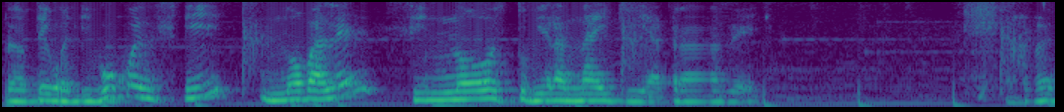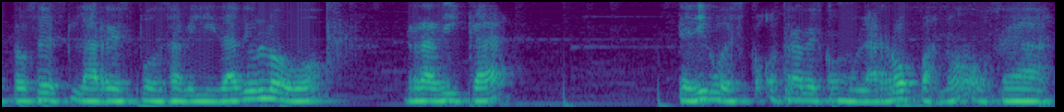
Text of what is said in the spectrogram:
Pero te digo, el dibujo en sí no vale si no estuviera Nike atrás de él. Entonces, la responsabilidad de un logo radica, te digo, es otra vez como la ropa, ¿no? O sea,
